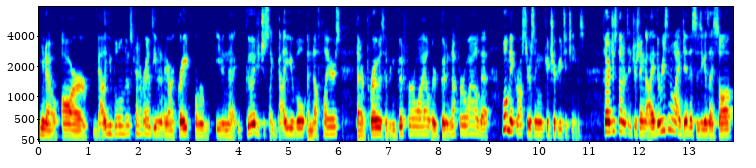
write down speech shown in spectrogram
you know are valuable in those kind of rounds, even if they aren't great or even that good. It's just like valuable enough players that are pros, have been good for a while, or good enough for a while that will make rosters and contribute to teams. So I just thought it's interesting. I, the reason why I did this is because I saw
